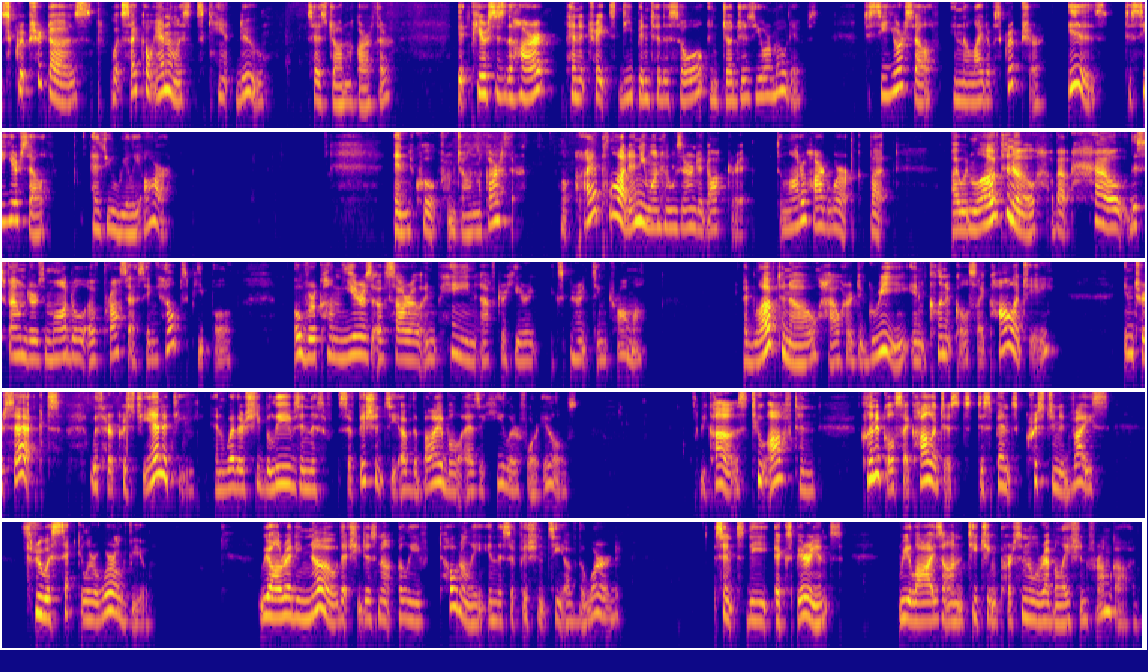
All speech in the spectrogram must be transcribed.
Scripture does what psychoanalysts can't do, says John MacArthur. It pierces the heart penetrates deep into the soul and judges your motives. To see yourself in the light of Scripture is to see yourself as you really are. End quote from John MacArthur. Well, I applaud anyone who has earned a doctorate. It's a lot of hard work, but I would love to know about how this founder's model of processing helps people overcome years of sorrow and pain after hearing, experiencing trauma. I'd love to know how her degree in clinical psychology intersects with her Christianity and whether she believes in the sufficiency of the Bible as a healer for ills. Because too often, clinical psychologists dispense Christian advice through a secular worldview. We already know that she does not believe totally in the sufficiency of the word since the experience relies on teaching personal revelation from God.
